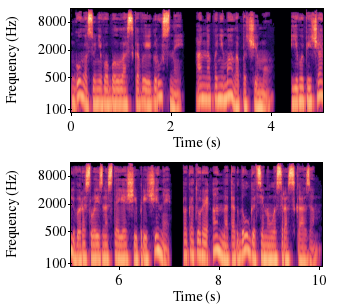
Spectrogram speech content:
Голос у него был ласковый и грустный. Анна понимала, почему. Его печаль выросла из настоящей причины, по которой Анна так долго тянула с рассказом.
